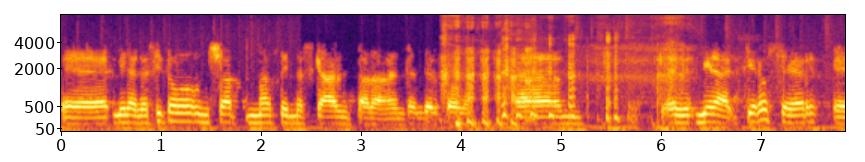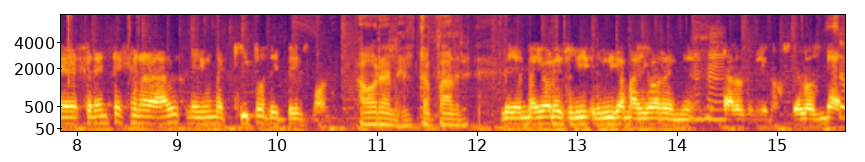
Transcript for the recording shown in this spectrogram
Eh, mira, necesito un shot más de mezcal para entender todo. Eh, mira, quiero ser eh, gerente general de un equipo de béisbol. Órale, está padre. De la mayor liga mayor en Estados Unidos, de los Mets.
